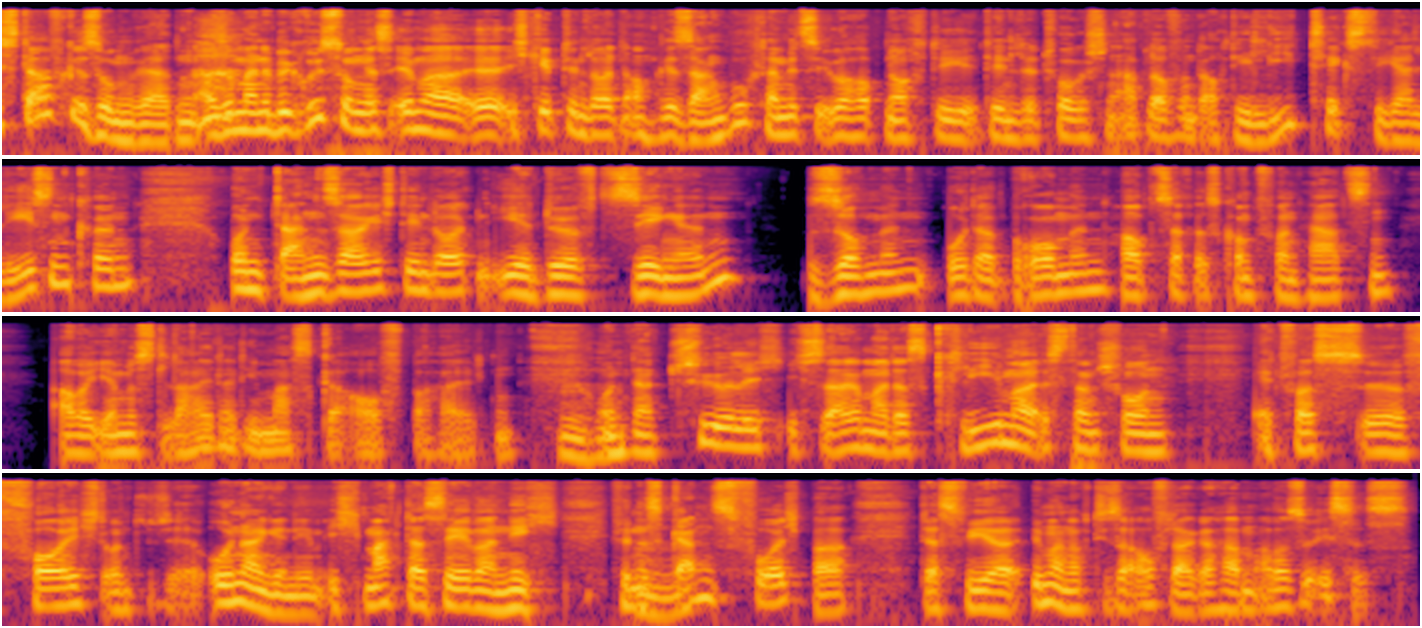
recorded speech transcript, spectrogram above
Es darf gesungen werden. Also meine Begrüßung ist immer, äh, ich gebe den Leuten auch ein Gesangbuch, damit sie überhaupt noch die, den liturgischen Ablauf und auch die Liedtexte ja lesen können. Und dann sage ich den Leuten, ihr dürft singen, summen oder brummen. Hauptsache es kommt von Herzen. Aber ihr müsst leider die Maske aufbehalten. Mhm. Und natürlich, ich sage mal, das Klima ist dann schon etwas äh, feucht und äh, unangenehm. Ich mag das selber nicht. Ich finde mhm. es ganz furchtbar, dass wir immer noch diese Auflage haben, aber so ist es.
